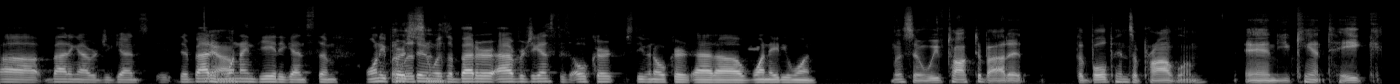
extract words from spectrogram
uh, batting average against. They're batting Yeah. 198 against them. Only But person with a better average against is Okert, Steven Okert at uh, 181. Listen, we've talked about it. The bullpen's a problem, and you can't take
